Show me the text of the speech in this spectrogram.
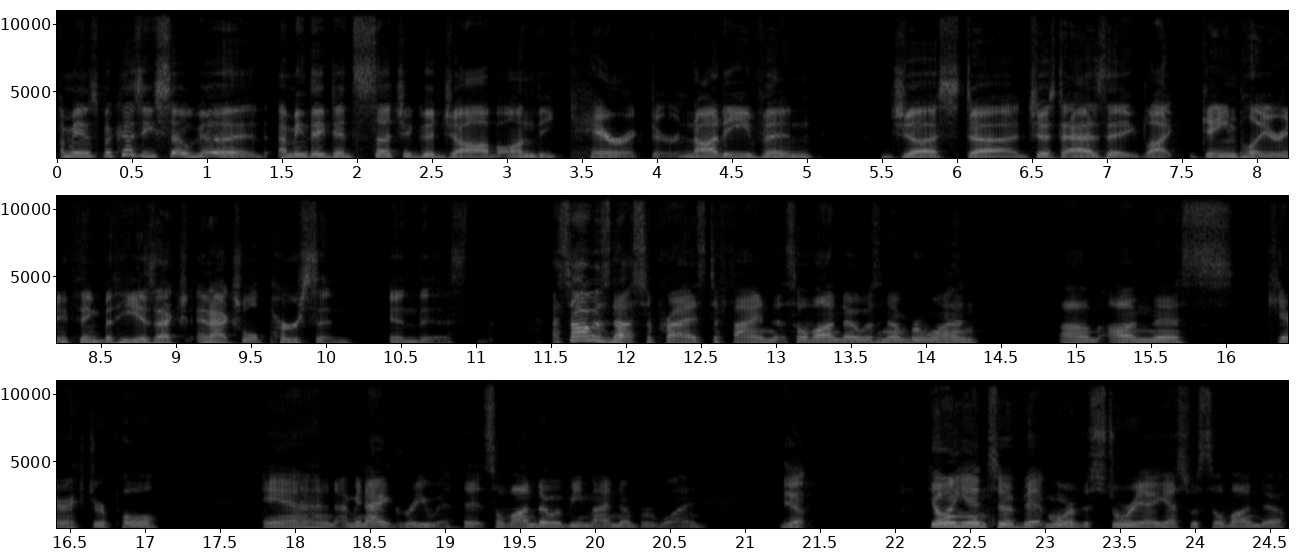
I mean, it's because he's so good. I mean, they did such a good job on the character, not even just uh just as a like gameplay or anything, but he is act- an actual person in this. So I was not surprised to find that Sylvando was number one um, on this character poll. And I mean, I agree with it. Sylvando would be my number one. Yep. Going into a bit more of the story, I guess, with Sylvando,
